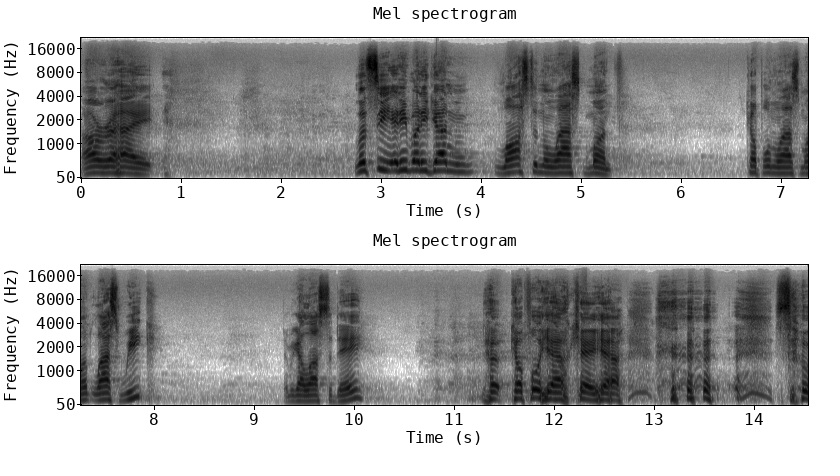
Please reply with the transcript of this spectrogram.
All right. Let's see. Anybody gotten lost in the last month? A Couple in the last month? Last week? And we got lost today? A couple? Yeah, okay, yeah. so,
